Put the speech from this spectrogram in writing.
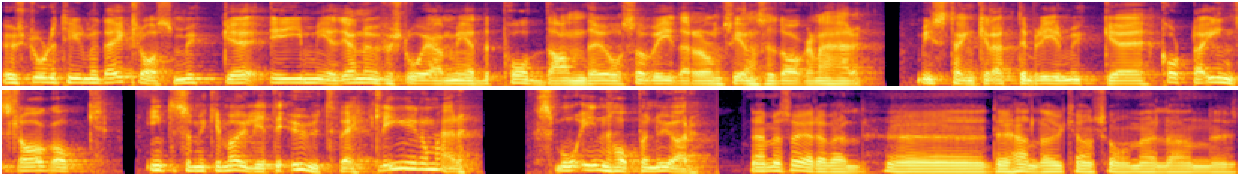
Hur står det till med dig Claes? Mycket i media nu förstår jag med poddande och så vidare de senaste dagarna här. Misstänker att det blir mycket korta inslag och inte så mycket möjlighet till utveckling i de här små inhoppen du gör. Nej men så är det väl. Eh, det handlar ju kanske om mellan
